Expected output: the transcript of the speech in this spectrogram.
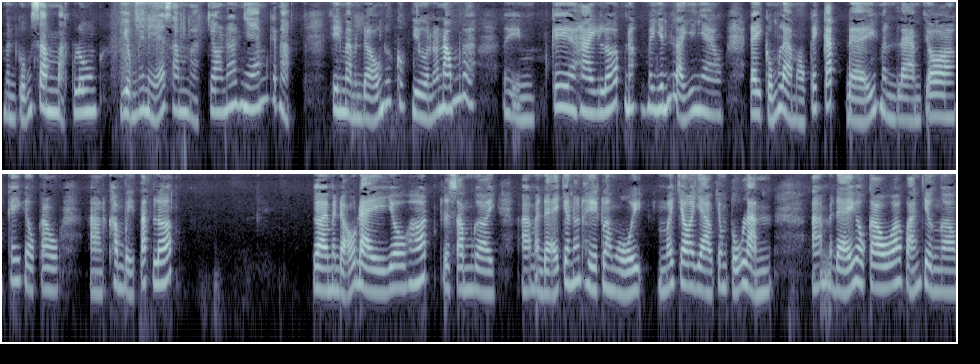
mình cũng xăm mặt luôn. Dùng cái nĩa xăm mặt cho nó nhám cái mặt khi mà mình đổ nước cốt dừa nó nóng đó thì cái hai lớp nó mới dính lại với nhau. Đây cũng là một cái cách để mình làm cho cái gầu câu à, không bị tách lớp. Rồi mình đổ đầy vô hết rồi xong rồi à, mình để cho nó thiệt là nguội mới cho vào trong tủ lạnh. À, mình để rau câu á, khoảng chừng ờ,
